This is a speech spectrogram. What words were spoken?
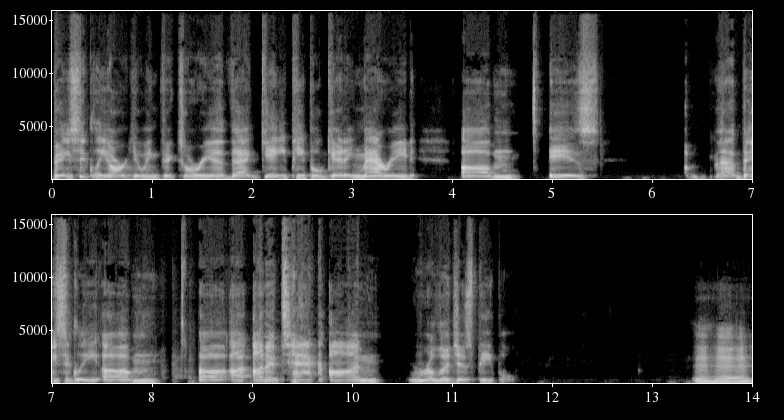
basically arguing, Victoria, that gay people getting married um, is uh, basically um, uh, an attack on religious people. Mm-hmm.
